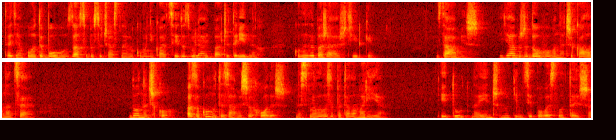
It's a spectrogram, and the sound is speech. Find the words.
Та дякувати Богу, засоби сучасної комунікації дозволяють бачити рідних, коли забажаєш тільки. Заміж, як же довго вона чекала на це. Донечко, а за кого ти заміж виходиш? несміливо запитала Марія. І тут на іншому кінці повисла тиша.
